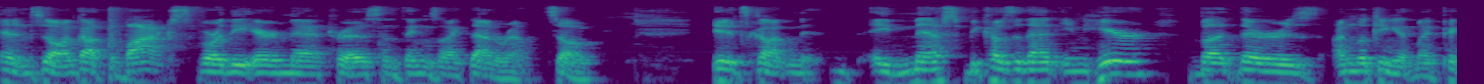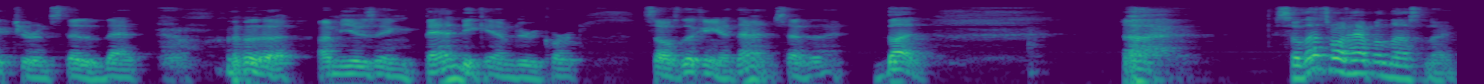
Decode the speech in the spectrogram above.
And so I've got the box for the air mattress and things like that around. So it's gotten a mess because of that in here, but there's, I'm looking at my picture instead of that. I'm using Bandicam to record. So I was looking at that instead of that. But, uh, so that's what happened last night.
